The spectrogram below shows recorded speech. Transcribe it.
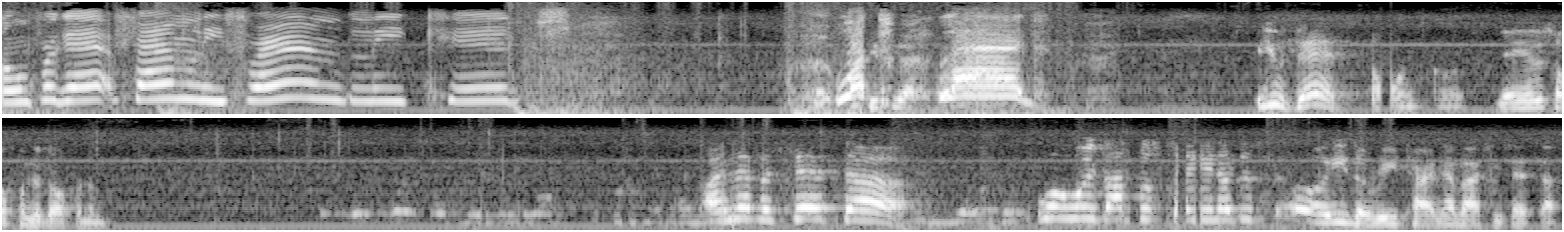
Don't forget family friendly kids. What? Leg! You dead? Oh my god. Yeah, yeah, just open the door for them. I never said that. What was I just saying? I just oh he's a retard. Never actually said that.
